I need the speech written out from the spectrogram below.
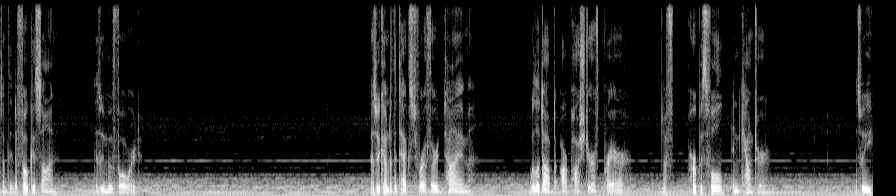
something to focus on as we move forward. As we come to the text for a third time, we'll adopt our posture of prayer, of purposeful encounter, as we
